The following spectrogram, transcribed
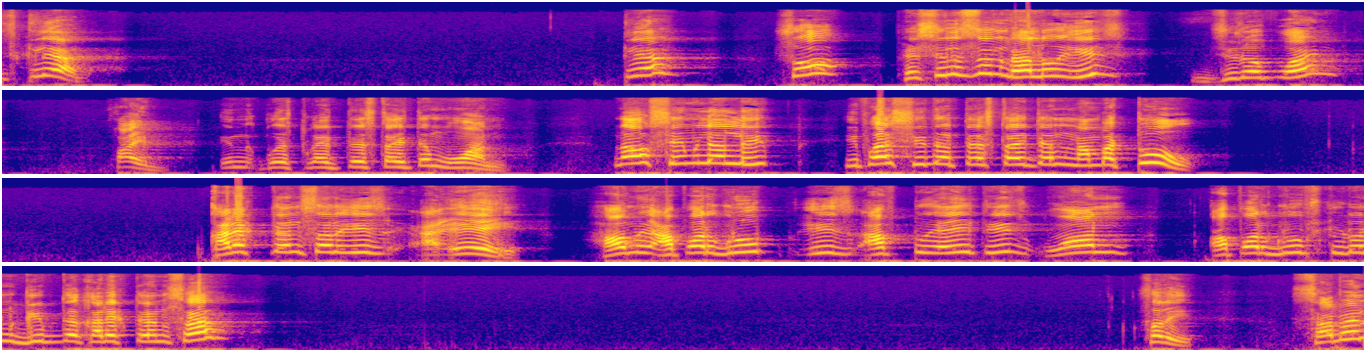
is clear clear so facilitation value is 0.5 in test item 1 now similarly if i see the test item number 2 correct answer is a how many upper group is up to 8 is one upper group student give the correct answer sorry 7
